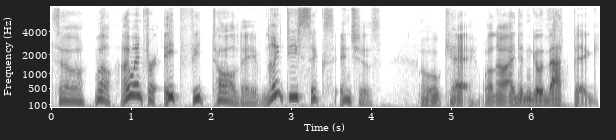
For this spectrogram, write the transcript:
So, well, I went for 8 feet tall, Dave. 96 inches. Okay, well, no, I didn't go that big.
